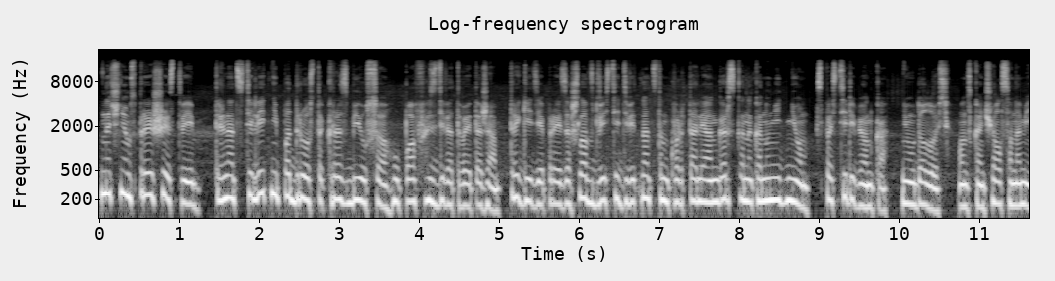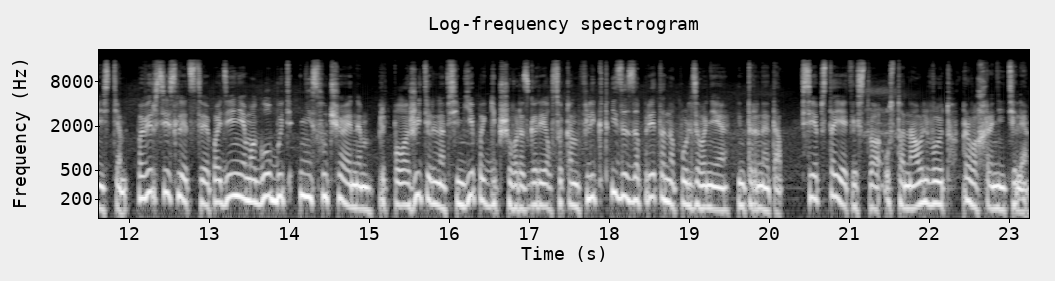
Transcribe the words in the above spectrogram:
Начнем с происшествий. 13-летний подросток разбился, упав с девятого этажа. Трагедия произошла в 219-м квартале Ангарска накануне днем. Спасти ребенка не удалось. Он скончался на месте. По версии следствия, падение могло быть не случайным. Предположительно, в семье погибшего разгорелся конфликт из-за запрета на пользование интернета. Все обстоятельства устанавливают правоохранители.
